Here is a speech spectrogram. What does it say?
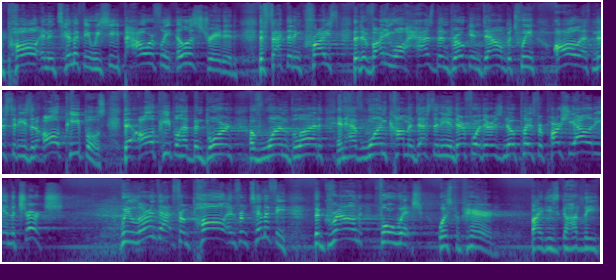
In Paul and in Timothy, we see powerfully illustrated the fact that in Christ, the dividing wall has been broken down between all ethnicities and all peoples, that all people have been born of one blood and have one common destiny, and therefore there is no place for partiality in the church. We learned that from Paul and from Timothy, the ground for which was prepared by these godly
